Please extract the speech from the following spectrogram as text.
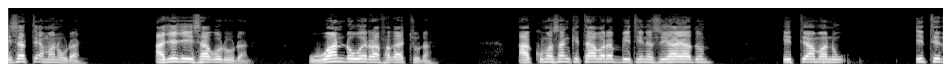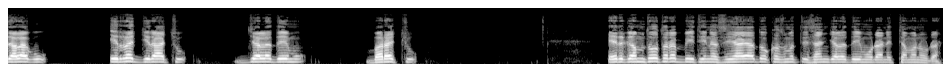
isatti amanuudhaan ajaja isaa godhuudhaan waan dhowwe irraa fagaachuudhaan akkuma san kitaaba rabbiitiin asii hayaaduun itti amanuu itti dalagu irra jiraachuu jala deemu barachuu ergamtoota rabbiitiin asii yaadu akkasumatti isaan jala deemuudhaan itti amanuudhaan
